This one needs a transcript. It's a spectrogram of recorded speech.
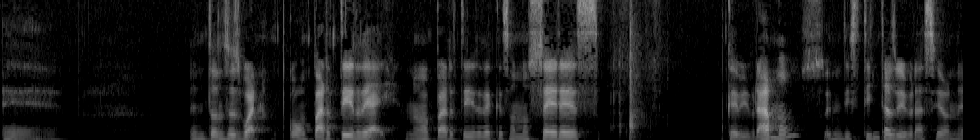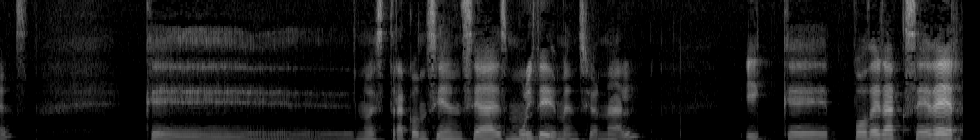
Eh, entonces, bueno, como partir de ahí, ¿no? Partir de que somos seres que vibramos en distintas vibraciones que nuestra conciencia es multidimensional y que poder acceder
